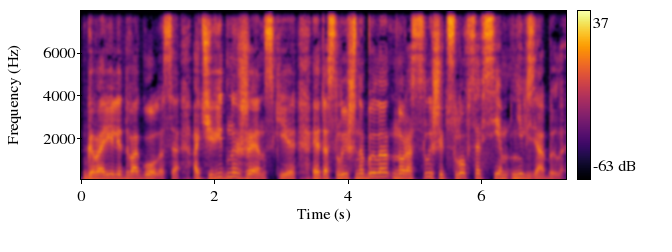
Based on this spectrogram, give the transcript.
Говорили два голоса, очевидно, женские. Это слышно было, но расслышать слов совсем нельзя было.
